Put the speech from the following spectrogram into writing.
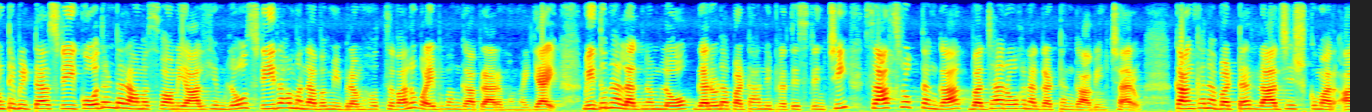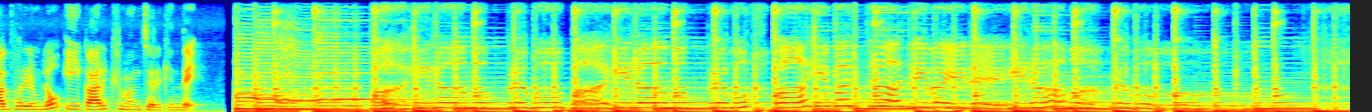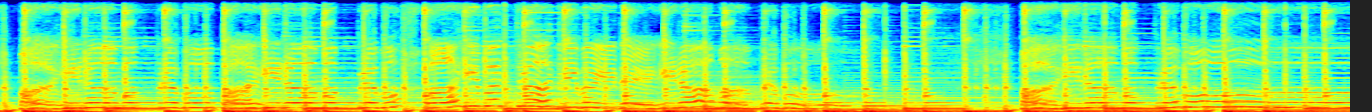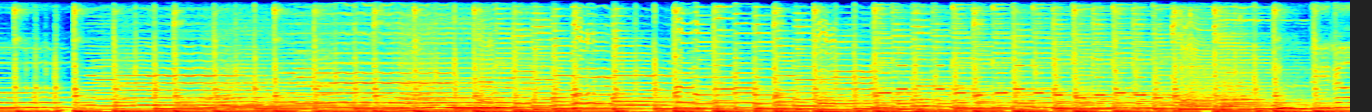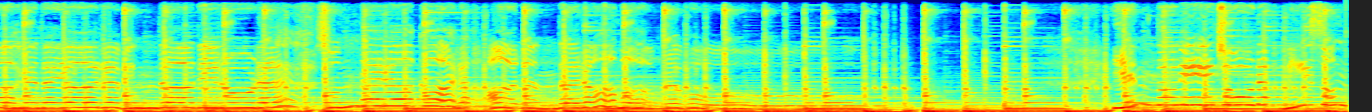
ఒంటిబిట్ట శ్రీ కోదండరామస్వామి ఆలయంలో శ్రీరామ నవమి బ్రహ్మోత్సవాలు వైభవంగా ప్రారంభమయ్యాయి. మిథున లగ్నంలో గరుడ పటాన్ని ప్రతిష్ఠించి శాస్త్రోక్తంగా ధ్వజారోహణ ఘట్టం గావించారు కంకణ భట్టర్ రాజేష్ కుమార్ ఆధ్వర్యంలో ఈ కార్యక్రమం జరిగింది. reason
